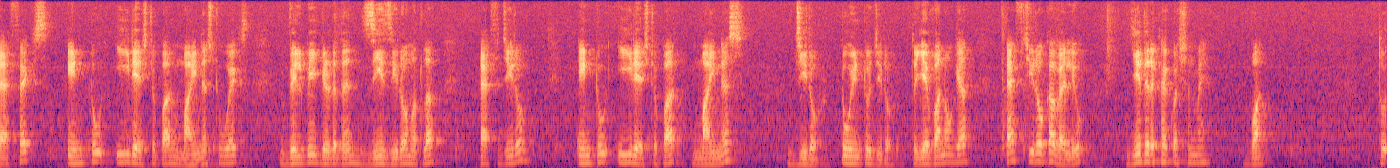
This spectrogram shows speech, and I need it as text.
F X into E raised power minus two X will be greater than G zero मतलब F zero into E raised power minus zero two into zero तो ये वन हो गया। एफ़ ज़ीरो का वैल्यू ये दे रखा है क्वेश्चन में वन तो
